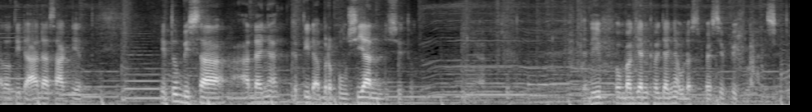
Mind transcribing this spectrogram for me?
atau tidak ada sakit itu bisa adanya ketidakberfungsian di situ. Ya, di situ. Jadi pembagian kerjanya udah spesifik lah di situ.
